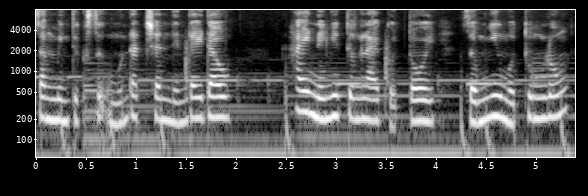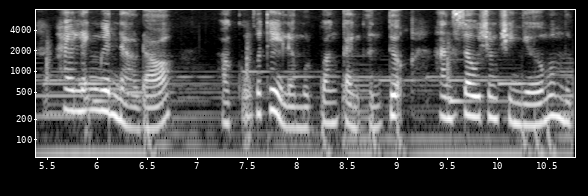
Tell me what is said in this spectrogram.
rằng mình thực sự muốn đặt chân đến đây đâu. Hay nếu như tương lai của tôi giống như một thung lũng hay lãnh nguyên nào đó hoặc cũng có thể là một quang cảnh ấn tượng hằn sâu trong trí nhớ mà một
